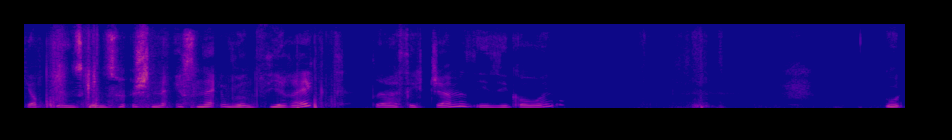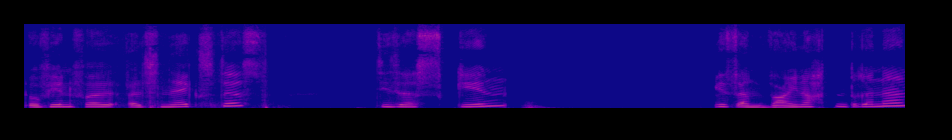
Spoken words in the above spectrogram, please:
Ja, den Skin snacken wir uns direkt. 30 Gems, easy going. Gut, auf jeden Fall als nächstes. Dieser Skin ist an Weihnachten drinnen.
